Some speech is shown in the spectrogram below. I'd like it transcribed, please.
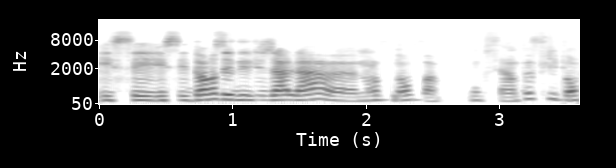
et c'est d'ores et déjà là maintenant quoi. Donc c'est un peu flippant.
